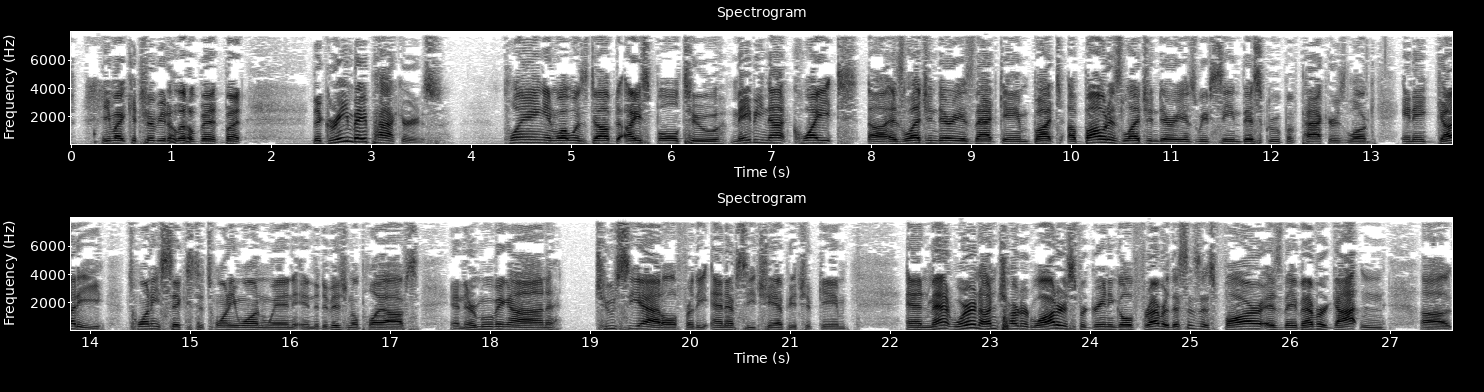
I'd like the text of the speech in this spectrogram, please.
he might contribute a little bit, but the Green Bay Packers playing in what was dubbed Ice Bowl to maybe not quite uh, as legendary as that game, but about as legendary as we've seen this group of Packers look in a gutty 26 to 21 win in the divisional playoffs, and they're moving on to Seattle for the NFC Championship game. And Matt, we're in uncharted waters for Green and Gold forever. This is as far as they've ever gotten uh,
